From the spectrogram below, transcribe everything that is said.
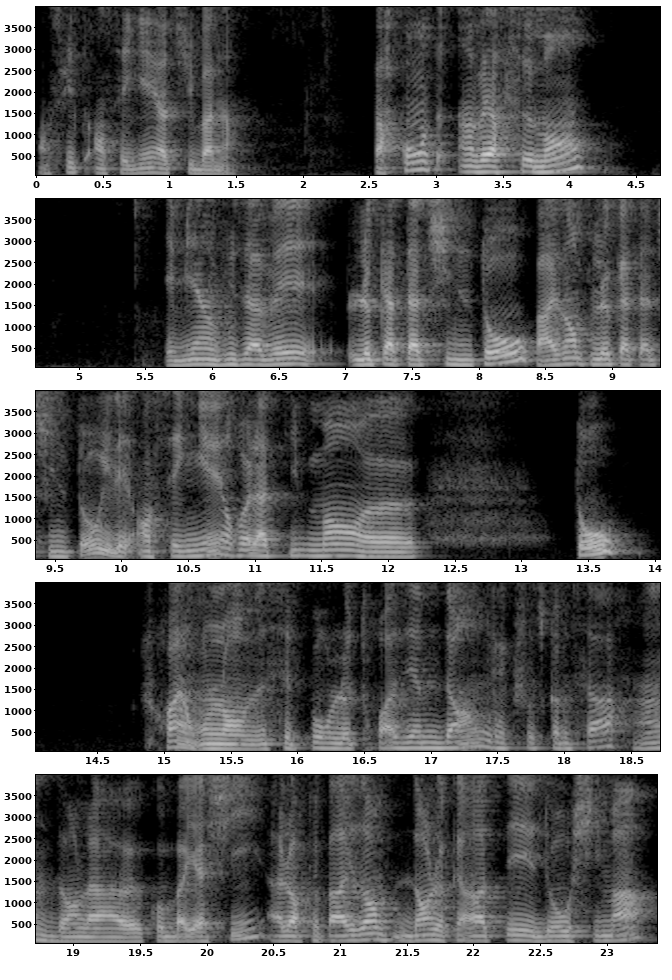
ensuite enseigné à Chibana. Par contre, inversement, eh bien, vous avez le kata Shinto. Par exemple, le kata Shinto, il est enseigné relativement euh, tôt c'est pour le troisième dan, quelque chose comme ça, hein, dans la euh, Kobayashi. Alors que par exemple, dans le karaté d'Oshima,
